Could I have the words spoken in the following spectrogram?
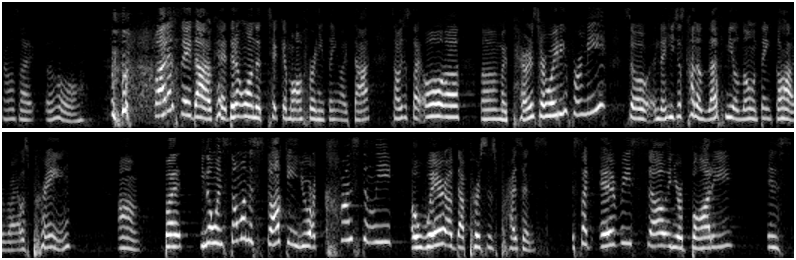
And I was like, oh. well, I didn't say that, okay? I didn't want to tick him off or anything like that. So I was just like, oh, uh, uh, my parents are waiting for me. So, and then he just kind of left me alone. Thank God, right? I was praying. Um, but, you know, when someone is stalking, you are constantly aware of that person's presence. It's like every cell in your body is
